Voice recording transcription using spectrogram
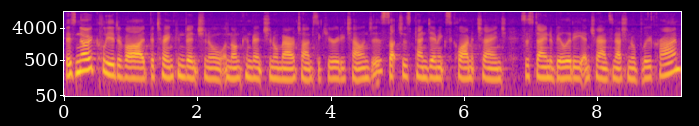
There's no clear divide between conventional and non-conventional maritime security challenges, such as pandemics, climate change, sustainability and transnational blue crime.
